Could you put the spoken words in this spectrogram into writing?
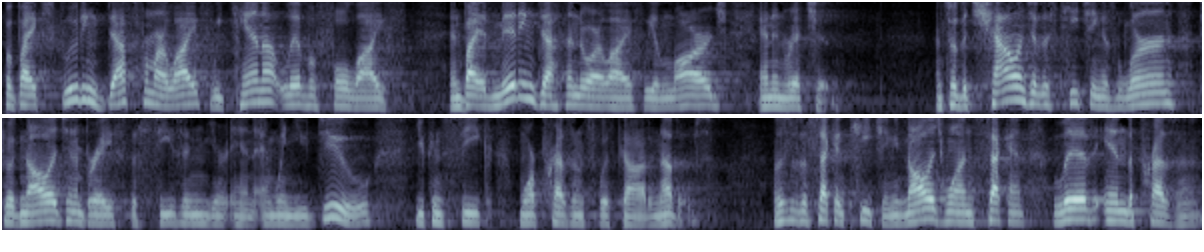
but by excluding death from our life, we cannot live a full life. And by admitting death into our life, we enlarge and enrich it. And so the challenge of this teaching is learn to acknowledge and embrace the season you're in. And when you do, you can seek more presence with God and others. Well, this is the second teaching. Acknowledge one. Second, live in the present.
